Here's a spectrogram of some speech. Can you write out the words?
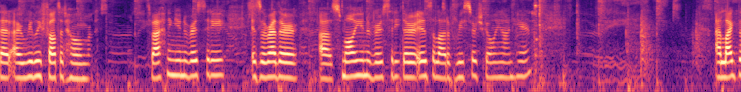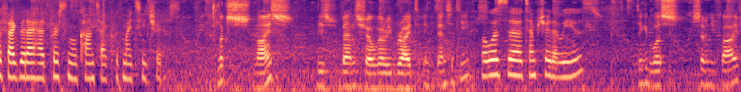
that I really felt at home. Wageningen University is a rather uh, small university. There is a lot of research going on here. I like the fact that I had personal contact with my teachers. Looks nice. These bands show very bright intensity. What was the temperature that we used? I think it was 75,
